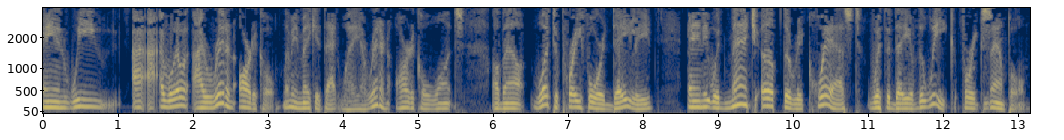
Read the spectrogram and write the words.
and we, I, I, well, I read an article. Let me make it that way. I read an article once about what to pray for daily and it would match up the request with the day of the week. For example,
